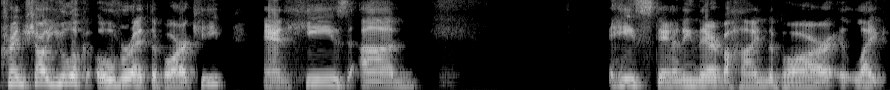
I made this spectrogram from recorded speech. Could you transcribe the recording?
Crenshaw, you look over at the barkeep, and he's um he's standing there behind the bar, like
